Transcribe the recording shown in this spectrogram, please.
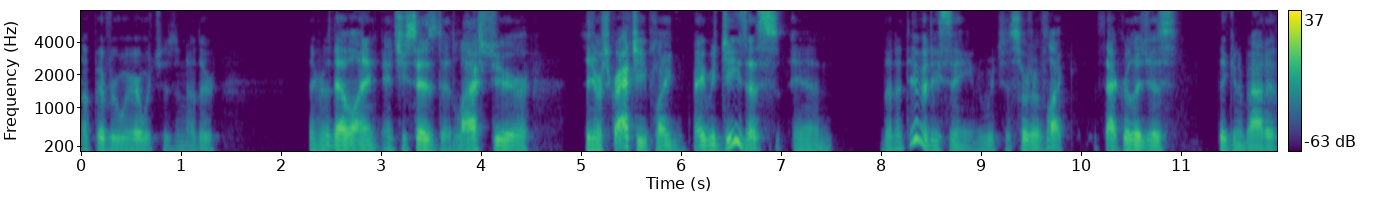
up everywhere, which is another thing for the devil. And, and she says that last year, Senor Scratchy played Baby Jesus in the nativity scene, which is sort of like sacrilegious. Thinking about it,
